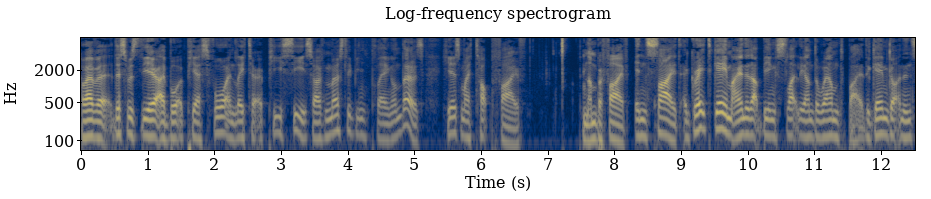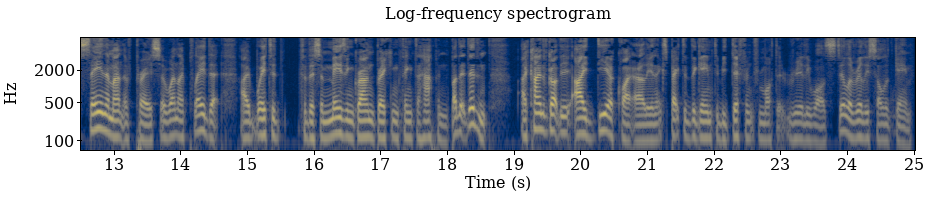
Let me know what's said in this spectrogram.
However, this was the year I bought a PS4 and later a PC, so I've mostly been playing on those. Here's my top five. Number five, Inside. A great game I ended up being slightly underwhelmed by. The game got an insane amount of praise, so when I played it, I waited for this amazing groundbreaking thing to happen, but it didn't. I kind of got the idea quite early and expected the game to be different from what it really was. Still a really solid game.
